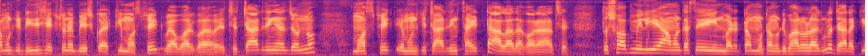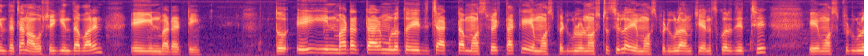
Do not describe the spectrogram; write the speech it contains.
এমনকি ডিজি সেকশনে বেশ কয়েকটি মসফেক্ট ব্যবহার করা হয়েছে। চার্জিংয়ের জন্য মসফেক্ট এমনকি চার্জিং সাইডটা আলাদা করা আছে। তো সব মিলিয়ে আমার কাছে এই ইনভার্টারটা মোটামুটি ভালো লাগল। যারা কিনতে চান অবশ্যই কিনতে পারেন এই ইনভার্টারটি তো এই ইনভার্টারটার মূলত এই যে চারটা মসফেট থাকে, এই মসফেটগুলো নষ্ট ছিল, এই মসফেটগুলো আমি চেঞ্জ করে দিচ্ছি। এই মসফেটগুলো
